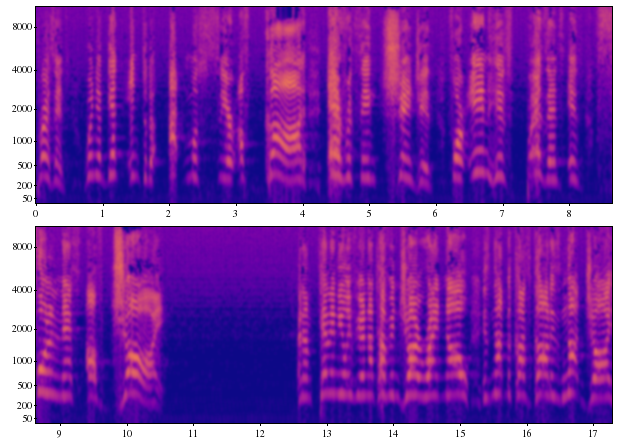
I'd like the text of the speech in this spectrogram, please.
presence. When you get into the atmosphere of God, everything changes. For in his presence is fullness of joy. And I'm telling you, if you're not having joy right now, it's not because God is not joy,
